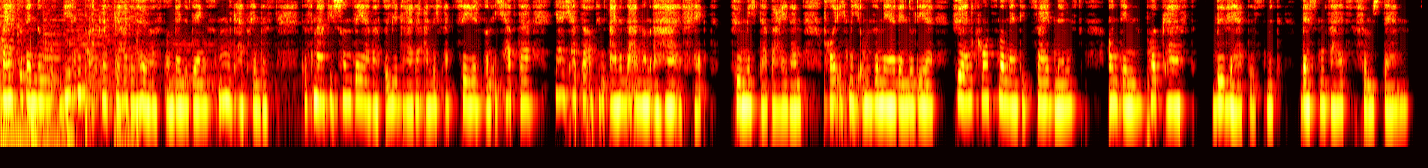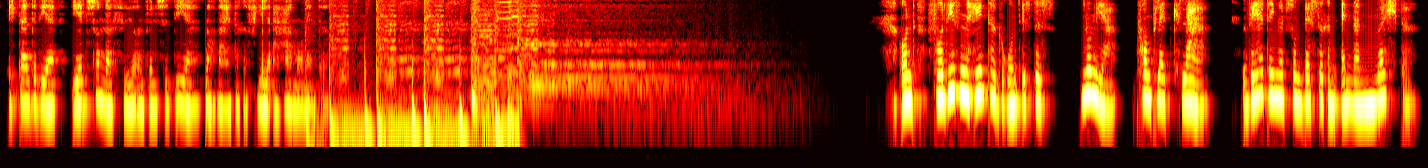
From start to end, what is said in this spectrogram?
Weißt du, wenn du diesen Podcast gerade hörst und wenn du denkst, hm, Katrin, das, das mag ich schon sehr, was du hier gerade alles erzählst und ich habe da, ja, ich habe da auch den einen oder anderen Aha-Effekt für mich dabei, dann freue ich mich umso mehr, wenn du dir für einen kurzen Moment die Zeit nimmst und den Podcast bewertest mit bestenfalls fünf Sternen. Ich danke dir jetzt schon dafür und wünsche dir noch weitere viele Aha-Momente. Und vor diesem Hintergrund ist es, nun ja, komplett klar, wer Dinge zum Besseren ändern möchte,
